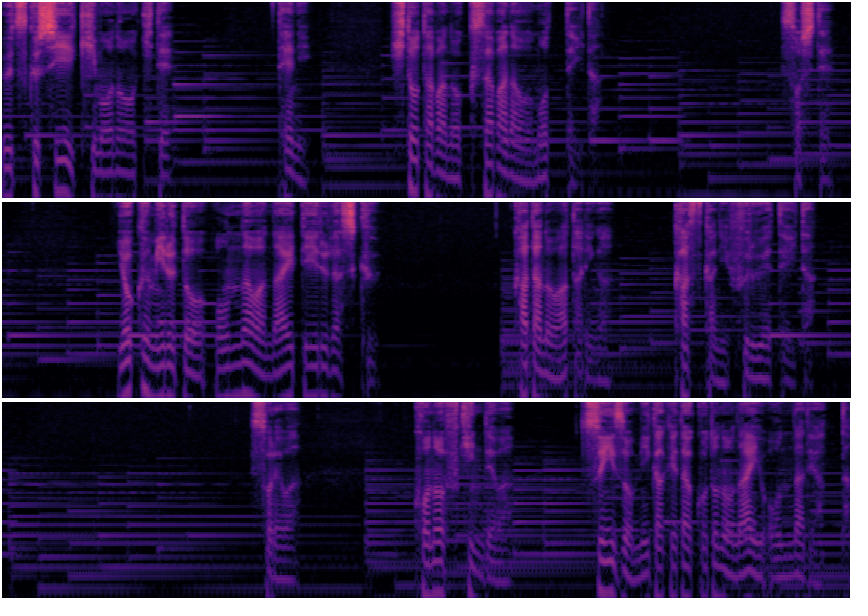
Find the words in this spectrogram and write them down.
美しい着物を着て手に一束の草花を持っていた。そしてよく見ると女は泣いているらしく肩のあたりがかすかに震えていた。それはこの付近ではついぞ見かけたことのない女であった。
